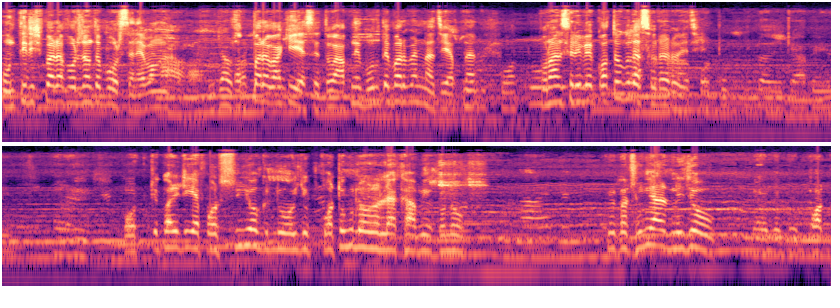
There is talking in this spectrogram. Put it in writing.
উনত্রিশ পারা পর্যন্ত পড়ছেন এবং এটাও পারা বাকি আছে তো আপনি বলতে পারবেন না যে আপনার কোরআন শরীফে কতগুলো সূরা রয়েছে? পড়তে পারি ঠিক আছে পড়ছিও কিন্তু ওই যে কতগুলো লেখা আমি পেপার শুনি আর নিজেও কত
